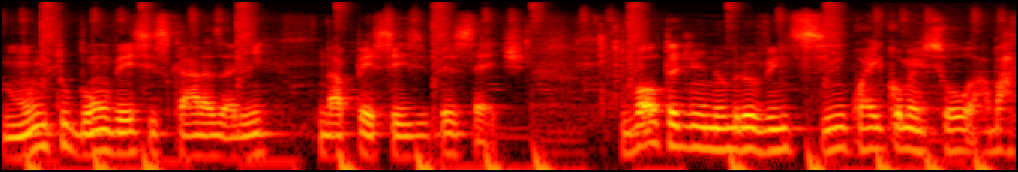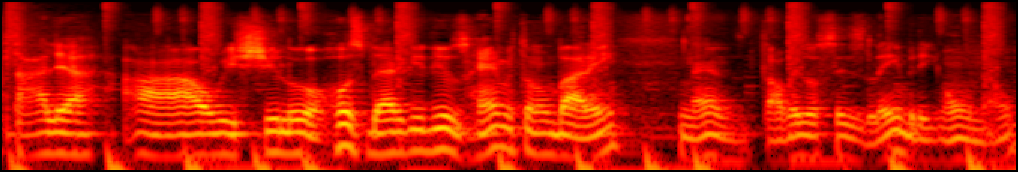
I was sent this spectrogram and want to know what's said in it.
Muito bom ver esses caras ali na P6 e P7. Volta de número 25, aí começou a batalha ao estilo Rosberg e Lewis Hamilton no Bahrein, né? Talvez vocês lembrem ou não.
